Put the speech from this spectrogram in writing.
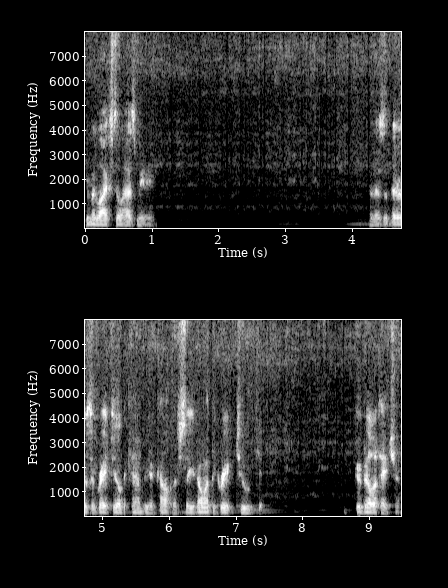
Human life still has meaning. And there's a, there is a great deal that can be accomplished. So you don't want the grief to debilitate you.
